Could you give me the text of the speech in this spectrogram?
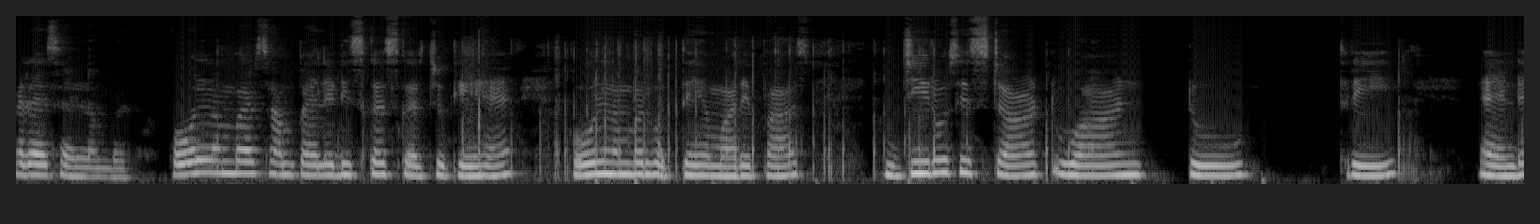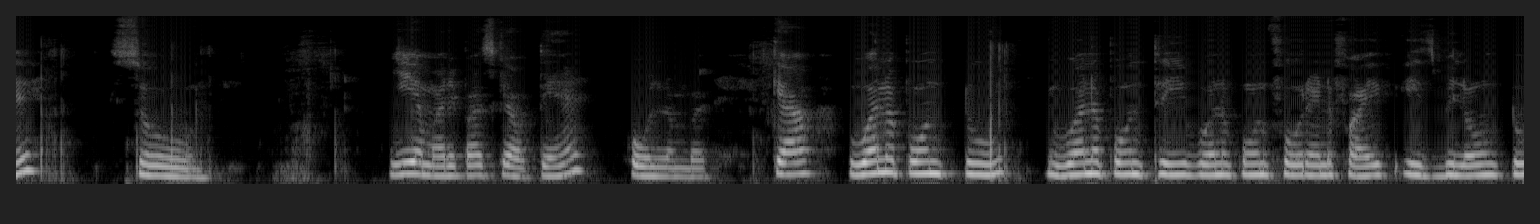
रेशनल नंबर होल नंबर्स हम पहले डिस्कस कर चुके हैं। होल नंबर होते हैं हमारे पास ज़ीरो से start one two three and so ये हमारे पास क्या होते हैं? होल नंबर क्या? One upon two one upon three one upon four and five is belong to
